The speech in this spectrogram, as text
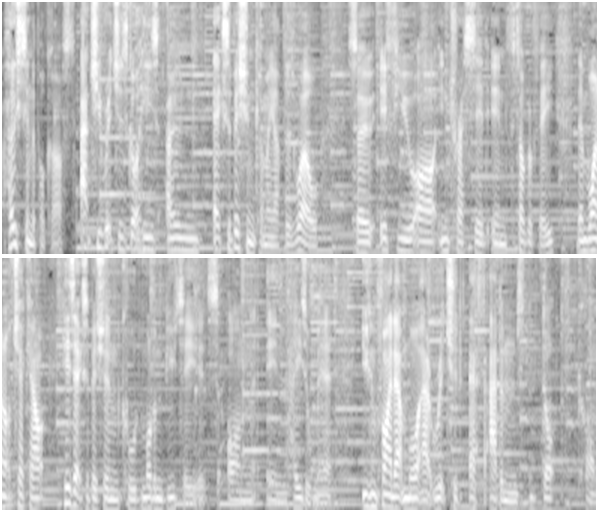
hosting the podcast. Actually, Richard's got his own exhibition coming up as well. So if you are interested in photography, then why not check out his exhibition called Modern Beauty? It's on in Haslemere. You can find out more at richardfadams.com.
